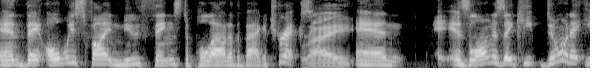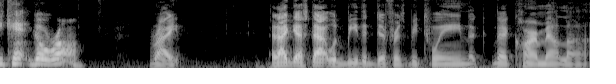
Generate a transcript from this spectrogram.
and they always find new things to pull out of the bag of tricks. Right. And as long as they keep doing it, you can't go wrong. Right. And I guess that would be the difference between the, the Carmella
